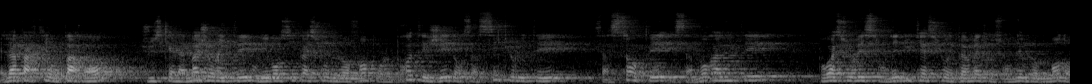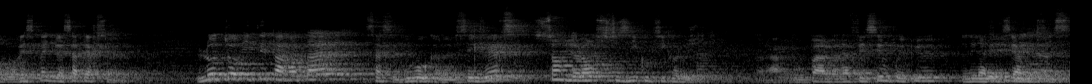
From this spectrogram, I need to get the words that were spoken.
Elle appartient aux parents jusqu'à la majorité ou l'émancipation de l'enfant pour le protéger dans sa sécurité, sa santé et sa moralité, pour assurer son éducation et permettre son développement dans le respect à sa personne. L'autorité parentale, ça c'est nouveau quand même, s'exerce sans violence physique ou psychologique. Voilà. Donc pas la fessée, vous ne pouvez plus donner la fessée à votre fils.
